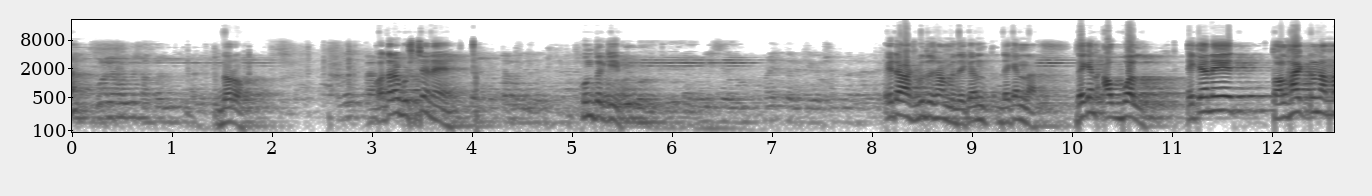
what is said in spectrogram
না? ধরো। কথাটা বুঝছেন? হ্যাঁ কোন তরকিব? এটা আসবে তো সামনে, দেখেন দেখেন না। দেখেন আব্বাল এখানে তলহা একটা নাম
